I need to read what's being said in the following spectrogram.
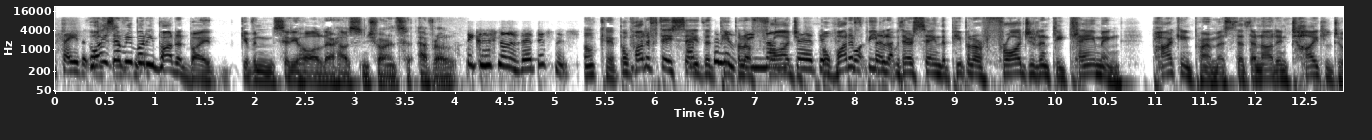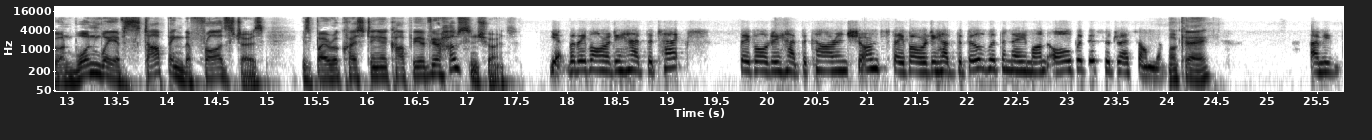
to say that Why is everybody bothered by giving City Hall their house insurance, Avril? Because it's none of their business. Okay, but what if they say that people are Absolutely none of their fraudulent? But what if business people they're saying that people are fraudulently claiming parking permits that they're not entitled to, and one way of stopping the fraudsters is by requesting a copy of your house insurance. Yeah, but they've already had the tax. They've already had the car insurance. They've already had the bill with the name on, all with this address on them. Okay. I mean,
